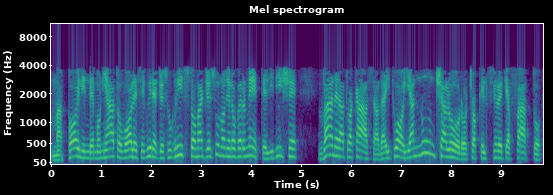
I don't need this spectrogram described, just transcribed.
ma poi l'indemoniato vuole seguire Gesù Cristo, ma Gesù non glielo permette, gli dice va nella tua casa, dai tuoi, annuncia loro ciò che il Signore ti ha fatto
